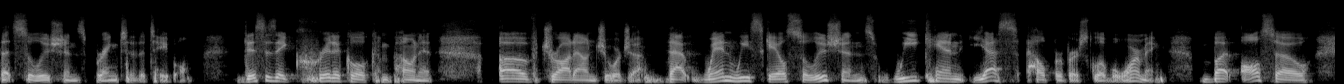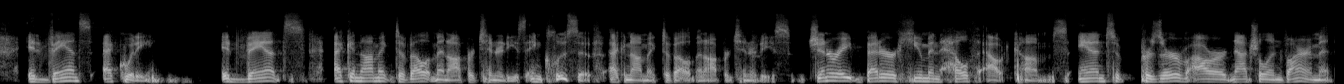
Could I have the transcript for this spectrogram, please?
that solutions bring to the table. This is a critical component of Drawdown Georgia that when we scale solutions, we can, yes, help reverse global warming, but also advance equity advance economic development opportunities, inclusive economic development opportunities, generate better human health outcomes, and to preserve our natural environment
